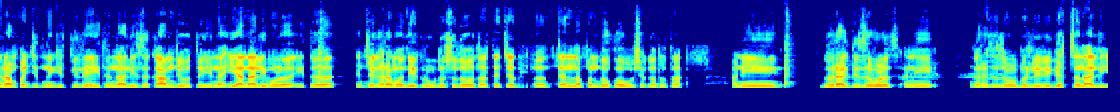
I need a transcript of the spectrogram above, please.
ग्रामपंचायतनं घेतलेली आहे. इथं नालीचं काम जे होतं हे ना या नालीमुळं इथं त्यांच्या घरामध्ये एक रुग्णसुद्धा होता. त्याच्यात त्यांना पण धोका होऊ शकत होता. आणि घर अगदी जवळच आणि घराच्या जवळ भरलेली गच्च नाली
